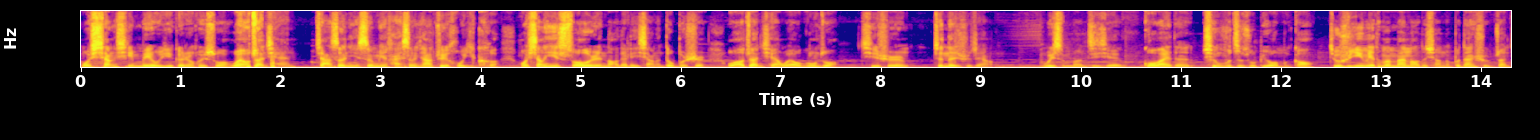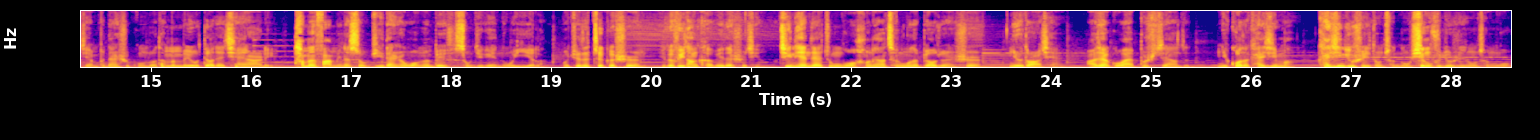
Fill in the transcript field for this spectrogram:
我相信没有一个人会说我要赚钱。假设你生命还剩下最后一刻，我相信所有人脑袋里想的都不是我要赚钱，我要工作。其实真的就是这样。为什么这些国外的幸福指数比我们高？就是因为他们满脑子想的不单是赚钱，不单是工作，他们没有掉在钱眼里。他们发明了手机，但是我们被手机给奴役了。我觉得这个是一个非常可悲的事情。今天在中国衡量成功的标准是你有多少钱，而在国外不是这样子。你过得开心吗？开心就是一种成功，幸福就是一种成功。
